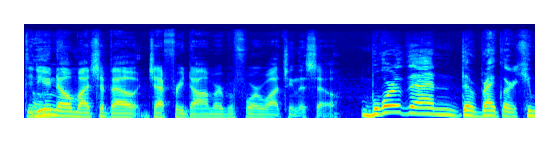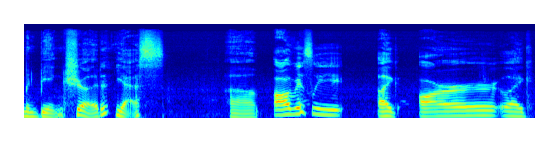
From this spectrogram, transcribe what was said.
Did you know much about Jeffrey Dahmer before watching the show? More than the regular human being should. Yes. Um, obviously, like our like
